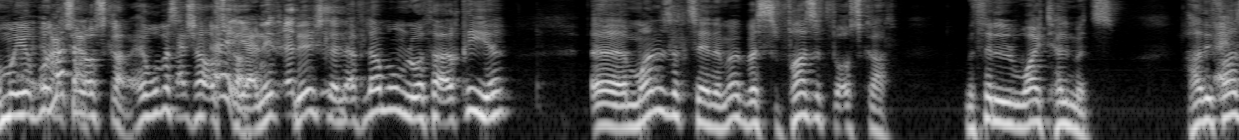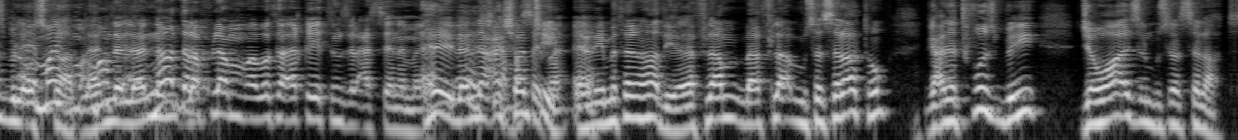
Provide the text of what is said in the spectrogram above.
هم يبون؟ عشان الأوسكار هو بس عشان إيه، اوسكار يعني ليش؟ لأن أفلامهم الوثائقية آه، ما نزلت سينما بس فازت في اوسكار مثل White Helmets هذه فاز بالأوسكار إيه، ما- ما- لأن لأن نادر أفلام وثائقية تنزل على السينما اي لأن أشياء عشان. شيء إيه. يعني مثلا هذه الافلام أفلام مسلسلاتهم قاعدة تفوز بجوائز المسلسلات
